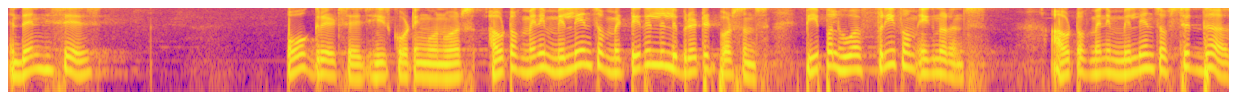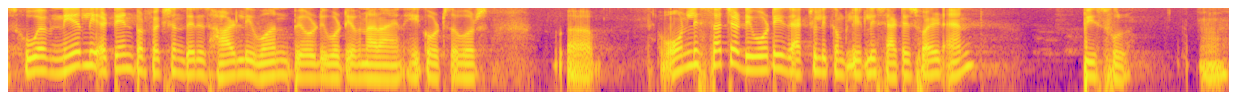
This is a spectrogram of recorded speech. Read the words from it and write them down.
And then he says, O great sage, he is quoting one verse, out of many millions of materially liberated persons, people who are free from ignorance, out of many millions of siddhas who have nearly attained perfection, there is hardly one pure devotee of Narayan. He quotes the verse. Uh, only such a devotee is actually completely satisfied and peaceful. Mm.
